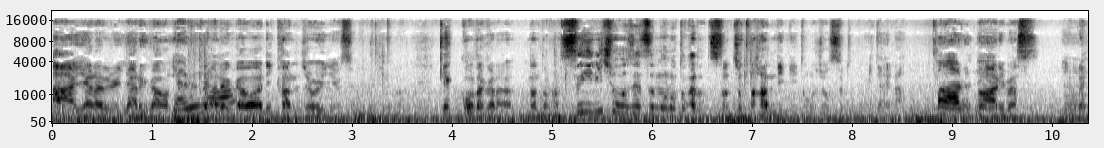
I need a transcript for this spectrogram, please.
ああやられるやる側。やる側？側に感情移入するっていうのは。結構だからなんだろうな推理小説ものとかだとさちょっと犯人に登場するみたいなまああるね。ありますよね、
